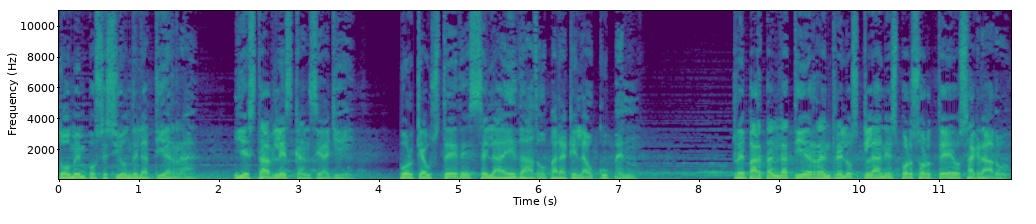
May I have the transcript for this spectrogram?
Tomen posesión de la tierra y establezcanse allí, porque a ustedes se la he dado para que la ocupen. Repartan la tierra entre los clanes por sorteo sagrado,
